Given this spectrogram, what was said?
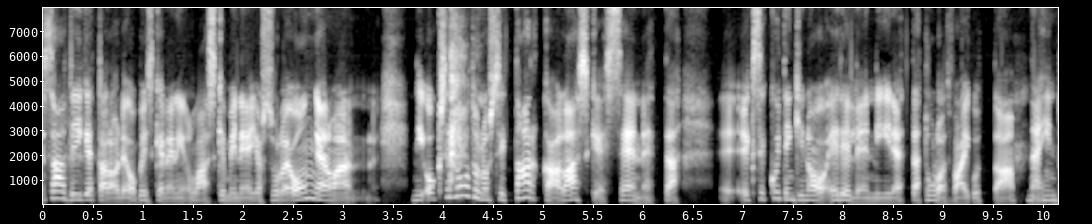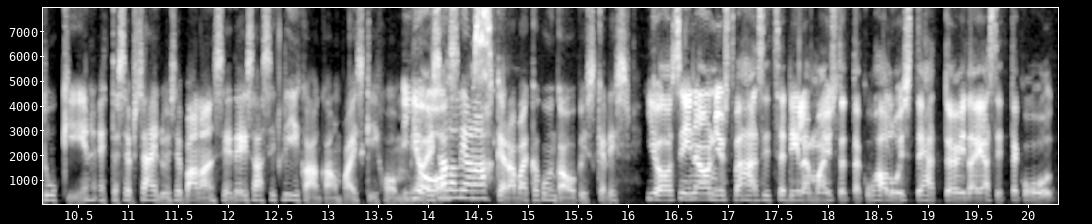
sä oot liiketalouden opiskelija, niin laskeminen, jos sulle on ongelma, niin onko se joutunut sitten tarkkaan laskea sen, että eikö se kuitenkin ole edelleen niin, että tulot vaikuttaa näihin tukiin, että se säilyy se balanssi, että ei saa sitten liikaakaan paiskia hommia. Joo. Ei saa olla liian ahkera, vaikka kuinka opiskelisi. Joo, siinä on just vähän sitten se dilemma just, että kun haluaisi tehdä töitä ja sitten kun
